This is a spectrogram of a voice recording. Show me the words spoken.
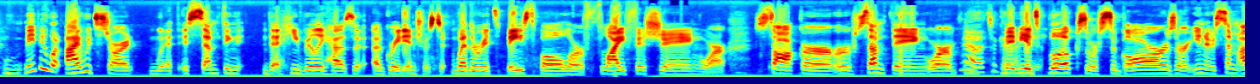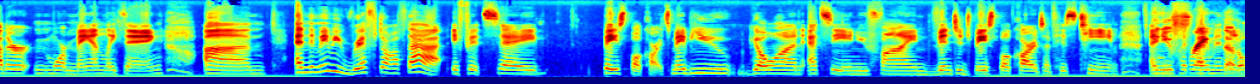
but maybe what I would start with is something that he really has a, a great interest in, whether it's baseball or fly fishing or soccer or something, or Yeah, that's a good maybe it's books or cigars or you know some other more manly thing. Um, and then maybe rift off that. If it's say baseball cards maybe you go on etsy and you find vintage baseball cards of his team and, And you put frame them in them little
